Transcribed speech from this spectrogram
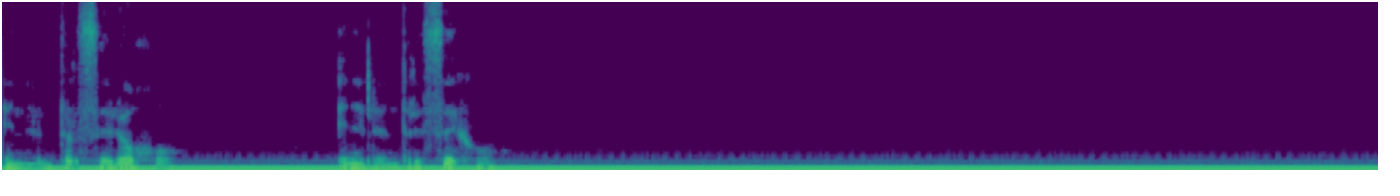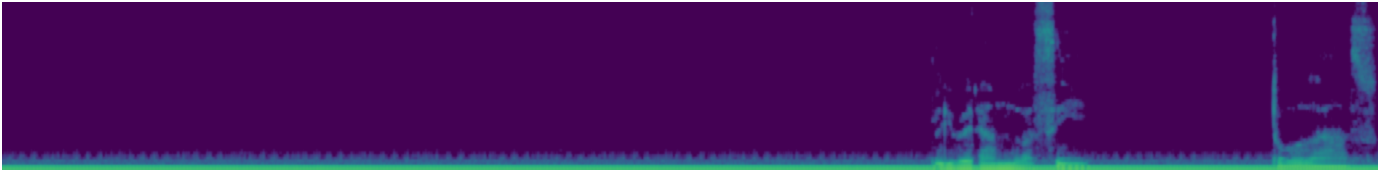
en el tercer ojo, en el entrecejo. liberando así todas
